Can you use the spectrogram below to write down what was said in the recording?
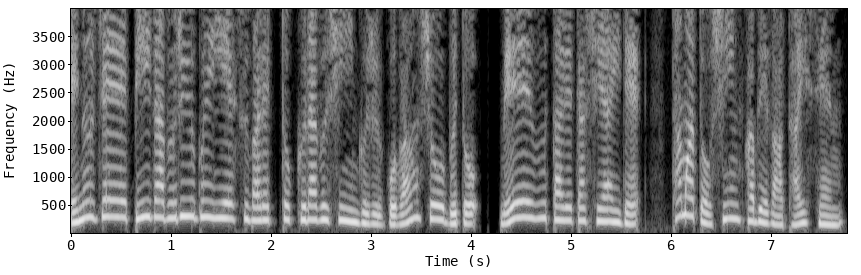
NJPW VS バレットクラブシングル5番勝負と銘打たれた試合で、タマと真壁が対戦。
